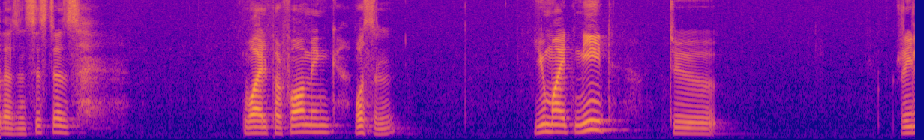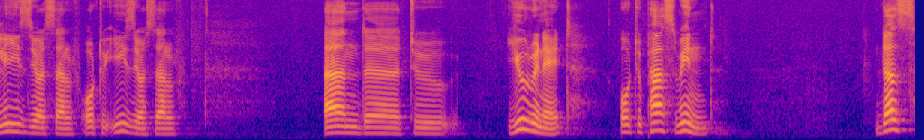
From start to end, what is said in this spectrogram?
brothers and sisters, while performing ghusl, you might need to release yourself or to ease yourself and uh, to urinate or to pass wind. Does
